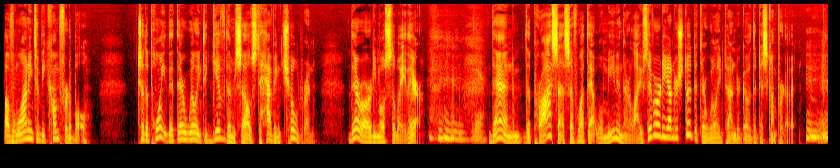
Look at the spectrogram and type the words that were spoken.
of mm-hmm. wanting to be comfortable to the point that they're willing to give themselves to having children, they're already most of the way there. yeah. Then the process of what that will mean in their lives, they've already understood that they're willing to undergo the discomfort of it mm-hmm.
